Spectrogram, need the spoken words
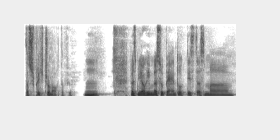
das spricht schon auch dafür. Mhm. Was mir auch immer so beeindruckt ist, dass man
